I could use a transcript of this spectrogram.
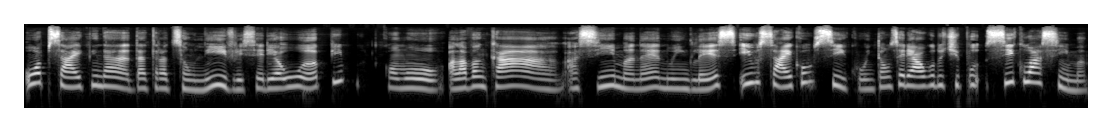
O upcycling da, da tradução livre seria o up, como alavancar acima, né, no inglês, e o cycle, ciclo. Então seria algo do tipo ciclo acima.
